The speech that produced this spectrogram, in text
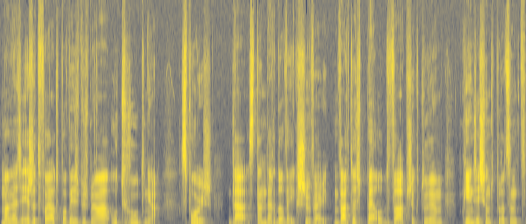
Mam nadzieję, że Twoja odpowiedź brzmiała utrudnia. Spójrz, dla standardowej krzywej wartość PO2, przy którym 50%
